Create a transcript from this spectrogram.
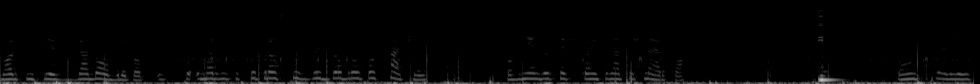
Mortis jest za dobry. Po, Mortis jest po prostu zbyt dobrą postacią. Powinien dostać w końcu na coś nerfa. On serio już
